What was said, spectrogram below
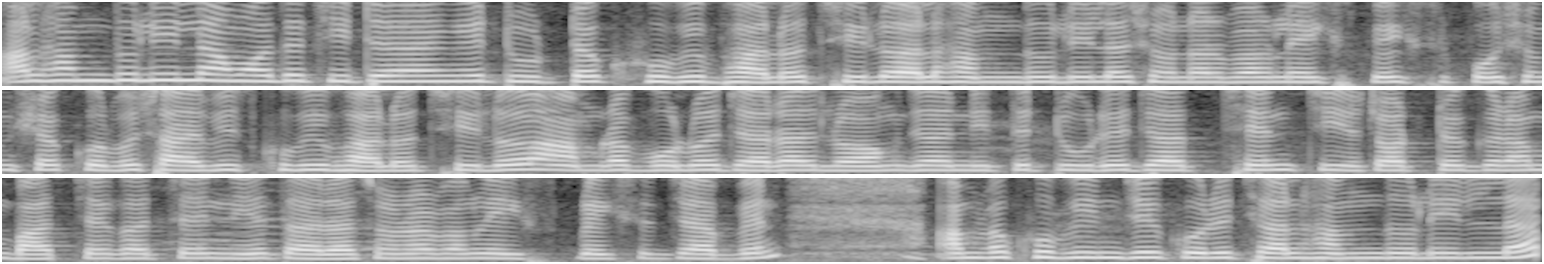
আলহামদুলিল্লাহ, আমাদের চিটাগাংয়ের ট্যুরটা খুবই ভালো ছিল। আলহামদুলিল্লাহ, সোনার বাংলা এক্সপ্রেস প্রশংসা করব সার্ভিস খুবই ভালো ছিল। আমরা বলব, যারা লং জার্নিতে ট্যুরে যাচ্ছেন চট্টগ্রাম বাচ্চা কাচ্চা নিয়ে, তারা সোনার বাংলা এক্সপ্রেসে যাবেন। আমরা খুব এনজয় করেছি, আলহামদুলিল্লাহ।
